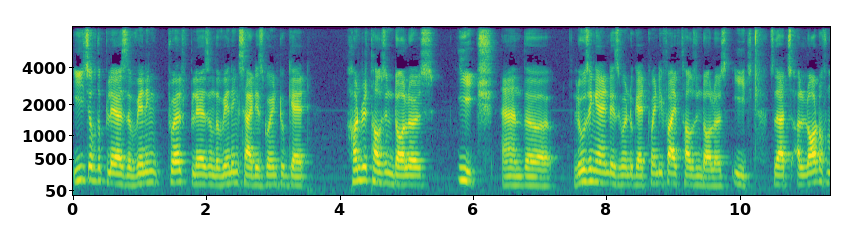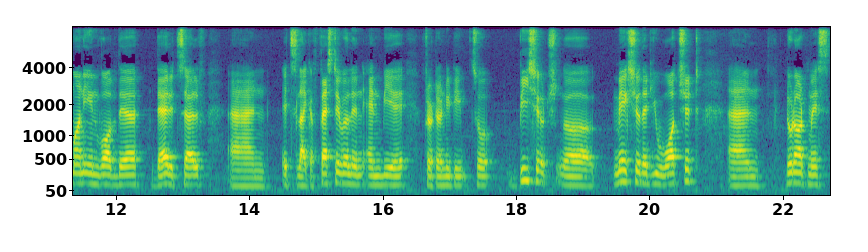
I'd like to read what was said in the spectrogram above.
each of the players, the winning 12 players on the winning side, is going to get $100,000 each, and the losing end is going to get $25,000 each. So that's a lot of money involved there, there itself, and it's like a festival in NBA fraternity. So be sure, uh, make sure that you watch it and do not miss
